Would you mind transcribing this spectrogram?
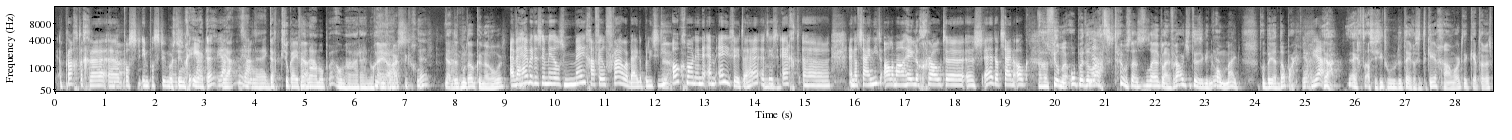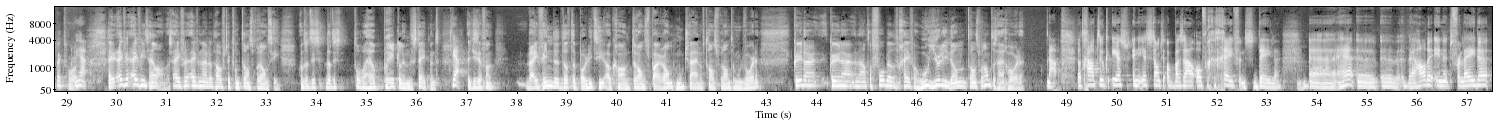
Een prachtige eh post, in postuum. Kostuum geëerd, hè? Ja, ja, ja. En, eh, ik dacht, ik zoek even Ja. een naam op om haar eh, nog Nee, even... ja, hartstikke goed. Hè? Ja, dat moet ook kunnen, hoor. En we hebben dus inmiddels mega veel vrouwen bij de politie... die Ja. ook gewoon in de ME zitten. Hè? Het is echt... eh, en dat zijn niet allemaal hele grote... eh, hè? Dat zijn ook... Nou, dat viel me op bij de Ja. laatste. Er stond een heel klein vrouwtje tussen. Ik denk, oh meid, wat ben je dapper. Ja. Ja, Ja, echt, als je ziet hoe er tegen ze tekeer gegaan wordt. Ik heb daar respect voor. Ja. Hey, even, even iets heel anders. Even, even naar dat hoofdstuk van transparantie. Want dat is, dat is toch wel een heel prikkelende statement. Ja. Dat je zegt van... Wij vinden dat de politie ook gewoon transparant moet zijn... of transparanter moet worden. Kun je daar, kun je daar een aantal voorbeelden van geven... hoe jullie dan transparanter zijn geworden? Nou, dat gaat natuurlijk eerst in eerste instantie ook bazaal over gegevens delen. Eh, hè, eh, eh, wij hadden in het verleden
